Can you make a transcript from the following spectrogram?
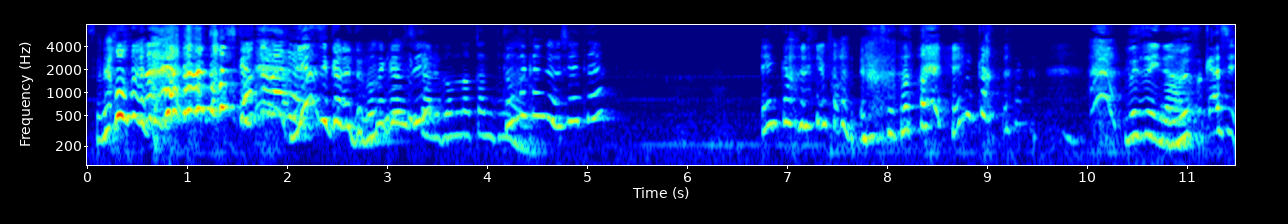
それも 確かに。ミュージカルってどんな感ミューじジカルどんな感じどんな感じ教えて。演歌風に 演むずいな。歌難しい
